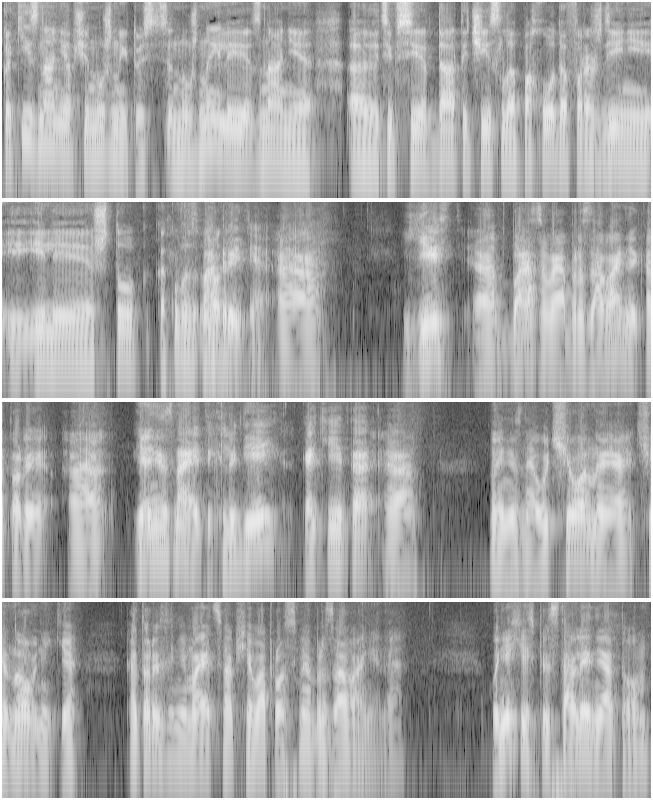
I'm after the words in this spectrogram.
какие знания вообще нужны? То есть нужны ли знания э, эти все даты, числа походов, рождений или что, какого рода? Смотрите, а, есть а, базовое образование, которое, я не знаю этих людей, какие-то, ну, я не знаю, ученые, чиновники, которые занимаются вообще вопросами образования, да. У них есть представление о том,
